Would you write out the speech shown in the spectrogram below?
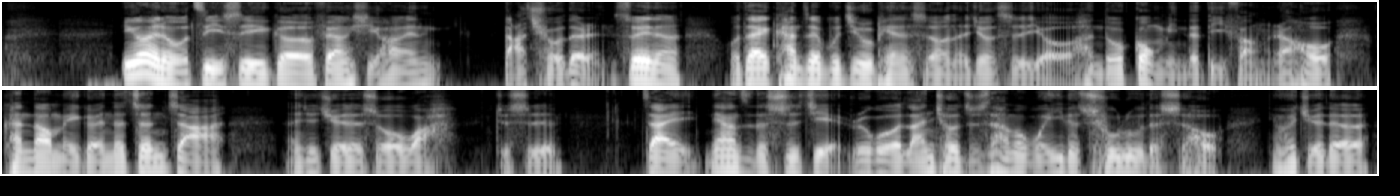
因为呢，我自己是一个非常喜欢打球的人，所以呢，我在看这部纪录片的时候呢，就是有很多共鸣的地方。然后看到每个人的挣扎，那就觉得说，哇，就是在那样子的世界，如果篮球只是他们唯一的出路的时候，你会觉得。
